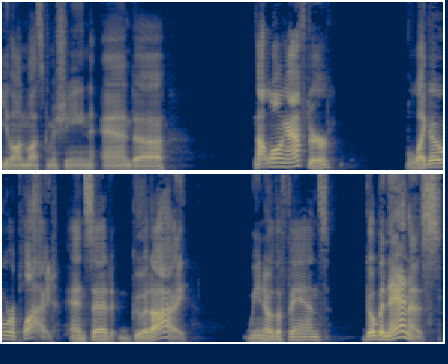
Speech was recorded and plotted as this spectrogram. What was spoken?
Elon Musk machine, and uh, not long after, Lego replied and said, "Good eye. We know the fans go bananas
